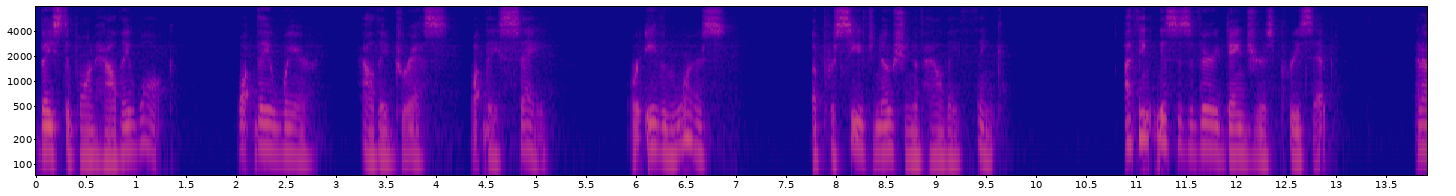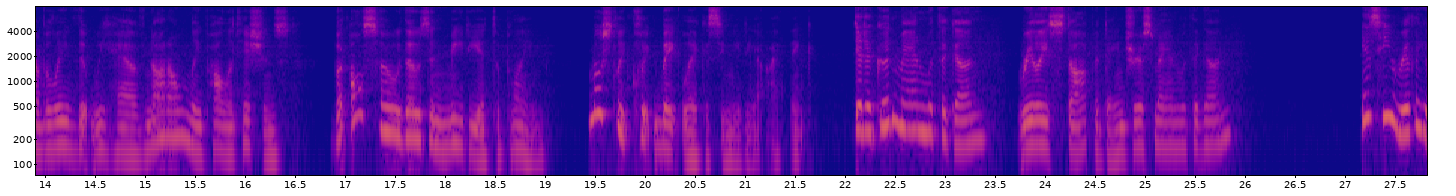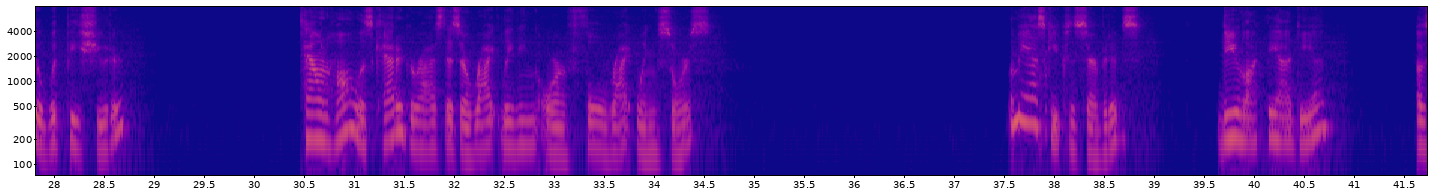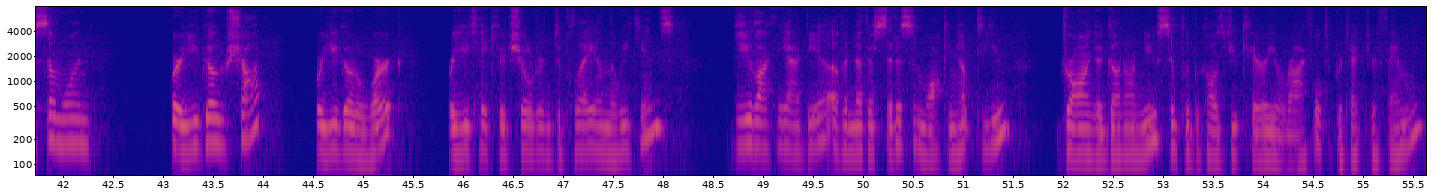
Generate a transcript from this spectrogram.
based upon how they walk, what they wear, how they dress, what they say, or even worse, a perceived notion of how they think. I think this is a very dangerous precept, and I believe that we have not only politicians, but also those in media to blame. Mostly clickbait legacy media, I think. Did a good man with a gun really stop a dangerous man with a gun? Is he really a would be shooter? Townhall is categorized as a right leaning or full right wing source. Let me ask you, conservatives do you like the idea of someone where you go to shop, where you go to work, where you take your children to play on the weekends? Do you like the idea of another citizen walking up to you, drawing a gun on you simply because you carry a rifle to protect your family?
